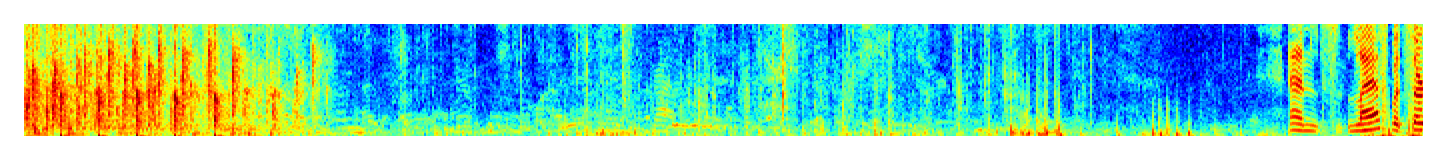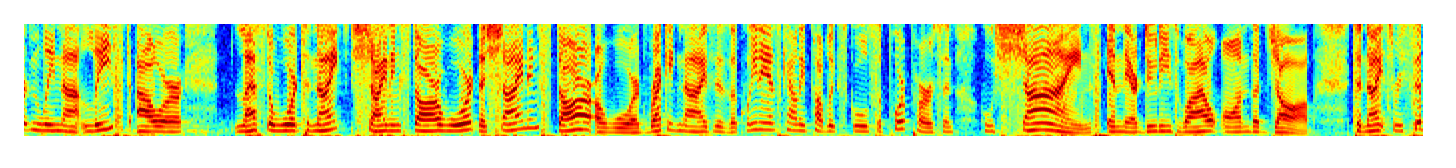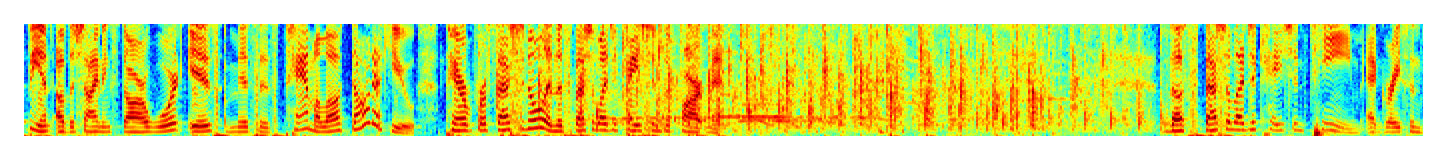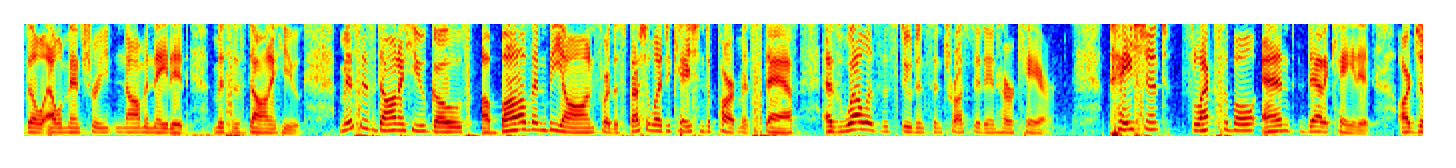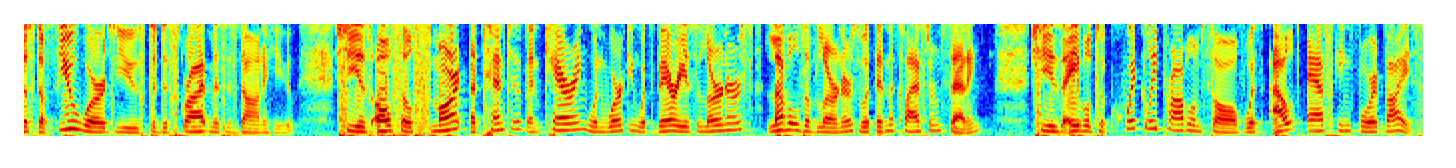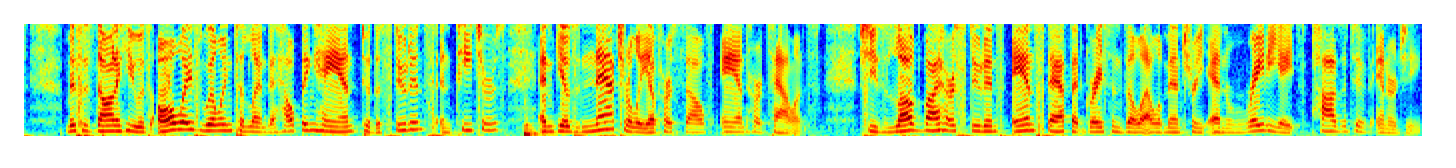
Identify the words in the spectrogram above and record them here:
And last but certainly not least, our last award tonight, Shining Star Award. The Shining Star Award recognizes a Queen Anne's County Public School support person who shines in their duties while on the job. Tonight's recipient of the Shining Star Award is Mrs. Pamela Donahue, paraprofessional in the Special Education Department. The special education team at Grasonville Elementary nominated Mrs. Donahue. Mrs. Donahue goes above and beyond for the special education department staff as well as the students entrusted in her care. Patient, flexible, and dedicated are just a few words used to describe Mrs. Donahue. She is also smart, attentive, and caring when working with various learners, levels of learners within the classroom setting. She is able to quickly problem solve without asking for advice. Mrs. Donahue is always willing to lend a helping hand to the students and teachers and gives naturally of herself and her talents. She's loved by her students and staff at Grasonville Elementary and radiates positive energy.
